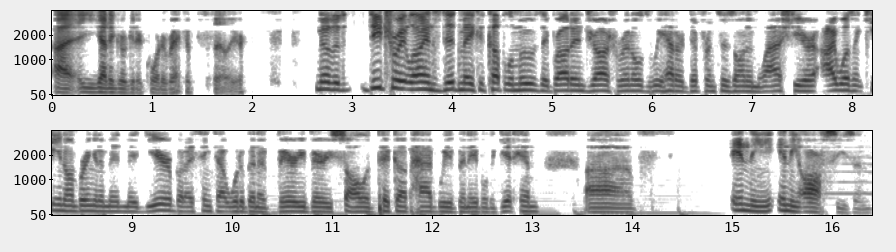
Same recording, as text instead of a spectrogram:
Uh, you got to go get a quarterback if it's failure. No, the Detroit Lions did make a couple of moves. They brought in Josh Reynolds. We had our differences on him last year. I wasn't keen on bringing him in mid-year, but I think that would have been a very, very solid pickup had we have been able to get him uh, in the in the off season.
